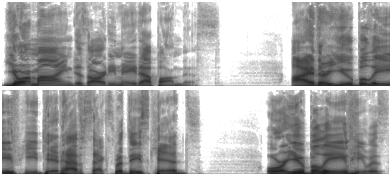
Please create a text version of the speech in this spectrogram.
your mind is already made up on this. Either you believe he did have sex with these kids, or you believe he was,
